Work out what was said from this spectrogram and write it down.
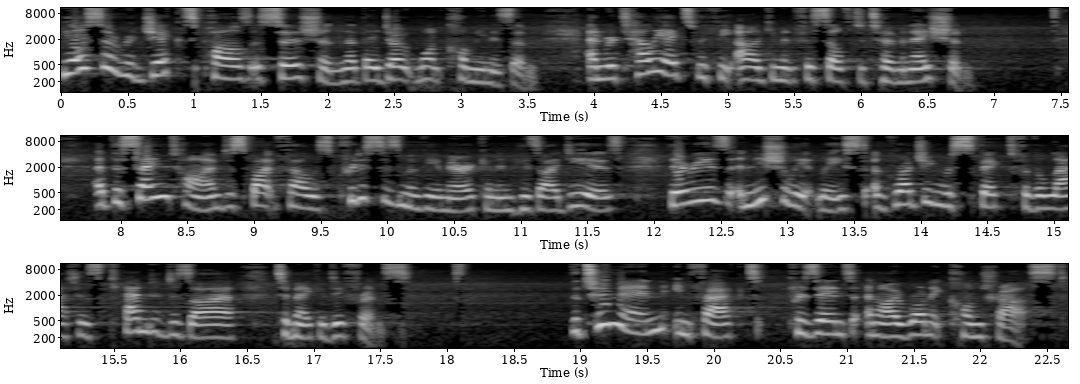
He also rejects Pyle's assertion that they don't want communism and retaliates with the argument for self determination. At the same time, despite Fowler's criticism of the American and his ideas, there is, initially at least, a grudging respect for the latter's candid desire to make a difference. The two men, in fact, present an ironic contrast.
